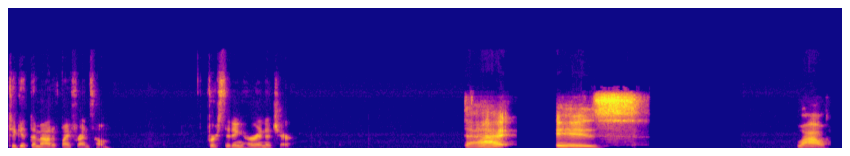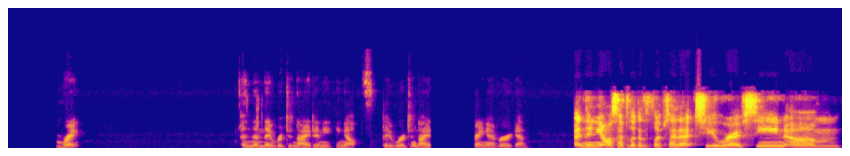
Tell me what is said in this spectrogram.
to get them out of my friend's home for sitting her in a chair. That is wow. Right. And then they were denied anything else. They were denied ever again. And then you also have to look at the flip side of that too, where I've seen um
